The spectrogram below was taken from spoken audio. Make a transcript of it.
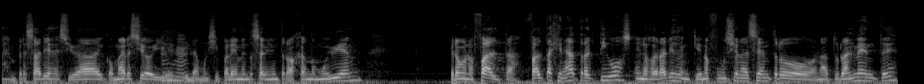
Las empresarias de ciudad y comercio y, y la Municipalidad de Mendoza vienen trabajando muy bien. Pero bueno, falta. Falta generar atractivos en los horarios en que no funciona el centro naturalmente.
